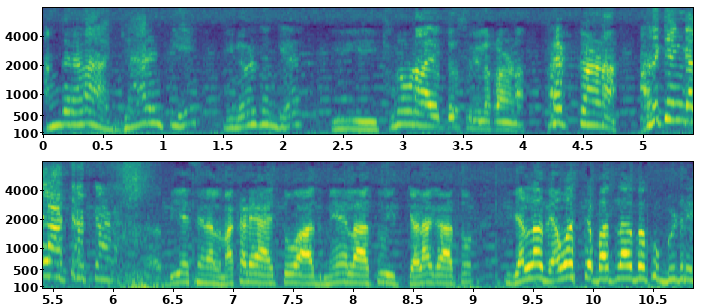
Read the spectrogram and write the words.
ಹಂಗಾರಣ ಗ್ಯಾರಂಟಿ ನೀನ್ ಹೇಳ್ದಂಗೆ ಈ ಚುನಾವಣಾ ಆಯೋಗ ಸರಿ ಇಲ್ಲ ಕಾರಣ. ಕರೆಕ್ಟ್ ಕಾರಣ. ಅದಕ್ಕೆ ಹಿಂಗೆಲ್ಲ ಆಗ್ತಿರೋದ್ ಕಾರಣ. ಬಿ ಎಸ್ ಎನ್ ಎಲ್ ಮಕಡೆ ಆಯ್ತು ಅದ್ ಮೇಲಾತು ಇದ್ ಕೆಳಗಾತು ಇದೆಲ್ಲ ವ್ಯವಸ್ಥೆ ಬದಲಾಗಬೇಕು ಬಿಡ್ರಿ.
